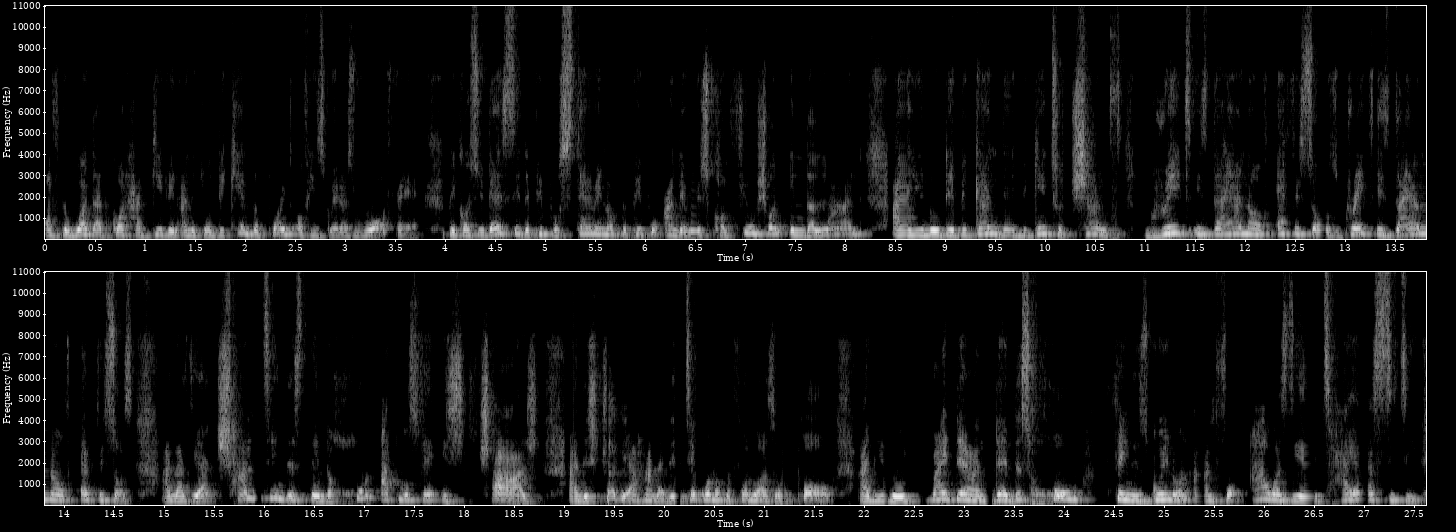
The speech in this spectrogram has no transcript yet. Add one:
of the word that God had given, and it will became the point of his greatest warfare because you then see the people stirring up the people, and there is confusion in the land. And you know, they began, they begin to chant, Great is Diana of Ephesus, great is Diana of Ephesus. And as they are chanting this thing, the whole atmosphere is charged, and they stretch their hand and they take one of the followers of Paul, and you know, right there and then, this whole thing is going on. And for hours, the entire city,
